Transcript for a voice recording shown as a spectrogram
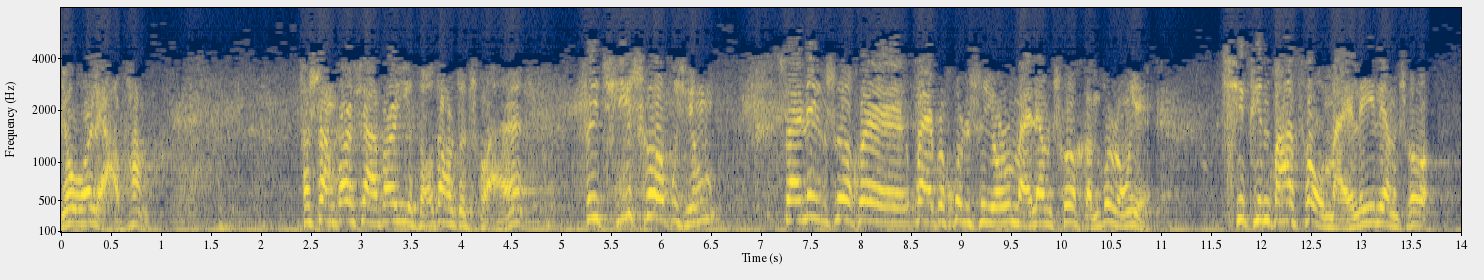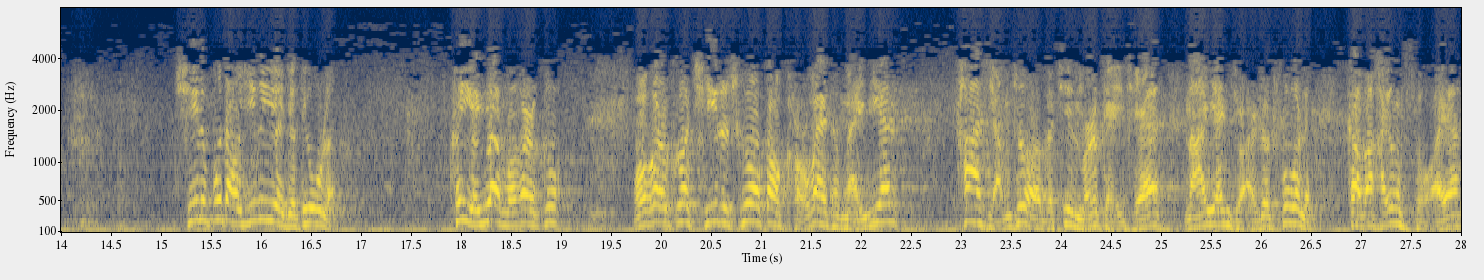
有我俩胖。他上班下班一走道就喘，非骑车不行。在那个社会，外边混吃油买辆车很不容易，七拼八凑买了一辆车，骑了不到一个月就丢了。可也怨我二哥，我二哥骑着车到口外头买烟，他想这个进门给钱拿烟卷就出来，干嘛还用锁呀？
